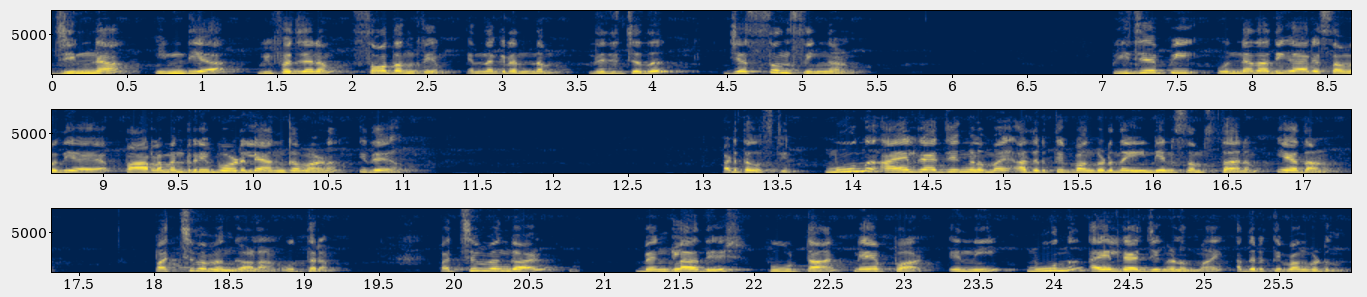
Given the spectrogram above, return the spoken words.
ജിന്ന ഇന്ത്യ വിഭജനം സ്വാതന്ത്ര്യം എന്ന ഗ്രന്ഥം രചിച്ചത് ജസ്വന്ത് സിംഗ് ആണ്. ബി ജെ പി ഉന്നതാധികാര സമിതിയായ പാർലമെന്ററി ബോർഡിലെ അംഗമാണ് ഇദ്ദേഹം. അടുത്ത ക്വസ്റ്റ്യൻ മൂന്ന് അയൽ രാജ്യങ്ങളുമായി അതിർത്തി പങ്കിടുന്ന ഇന്ത്യൻ സംസ്ഥാനം ഏതാണ്? പശ്ചിമ ബംഗാളാണ് ഉത്തരം. പശ്ചിമ ബംഗാൾ ബംഗ്ലാദേശ് ഭൂട്ടാൻ നേപ്പാൾ എന്നീ മൂന്ന് അയൽ രാജ്യങ്ങളുമായി അതിർത്തി പങ്കിടുന്നു.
